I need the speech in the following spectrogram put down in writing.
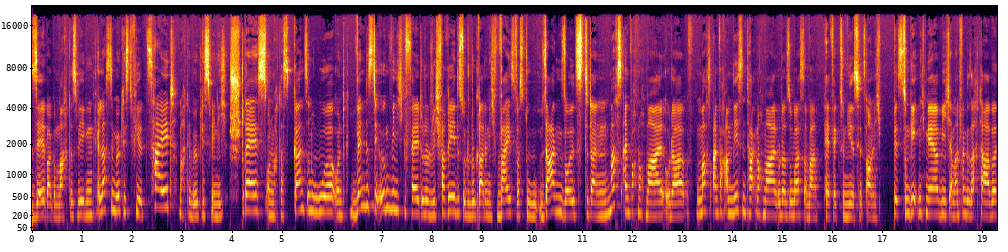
selber gemacht. Deswegen lass dir möglichst viel Zeit, mach dir möglichst wenig Stress und mach das ganz in Ruhe. Und wenn das dir irgendwie nicht gefällt oder du dich verredest oder du gerade nicht weißt, was du sagen sollst, dann mach's einfach nochmal oder mach's einfach am nächsten Tag nochmal oder sowas, aber perfektionier es jetzt auch nicht bis zum geht nicht mehr, wie ich am Anfang gesagt habe,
